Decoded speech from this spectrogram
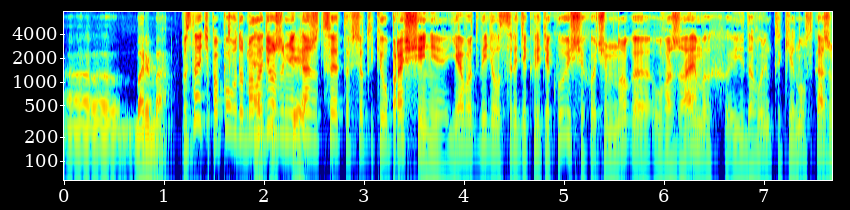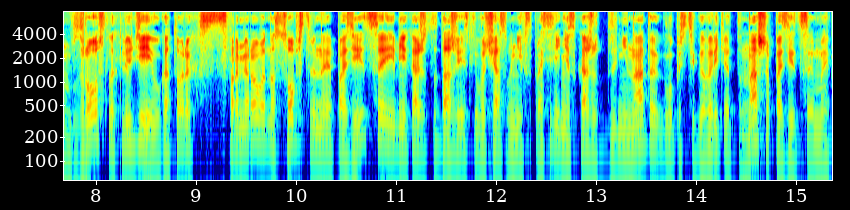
борьба. Вы знаете, по поводу молодежи, это... мне кажется, это все-таки упрощение. Я вот видел среди критикующих очень много уважаемых и довольно-таки, ну, скажем, взрослых людей, у которых сформирована собственная позиция, и мне кажется, даже если вот сейчас у них спросить, они скажут, да не надо глупости говорить, это наша позиция, мы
